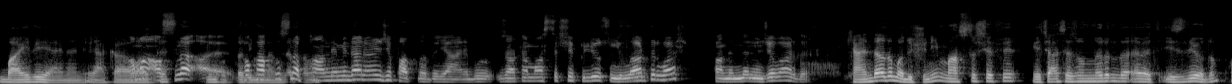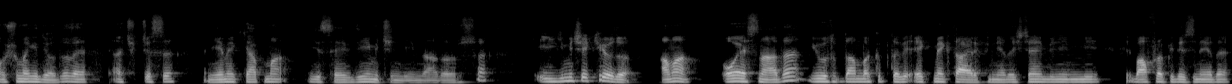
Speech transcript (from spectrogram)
baydı yani. Hani ya kahvaltı, Ama aslında e, çok haklısın da pandemiden önce patladı yani. Bu zaten MasterChef biliyorsun yıllardır var. Pandemiden önce vardı. Kendi adıma düşüneyim. MasterChef'i geçen sezonlarında evet izliyordum. Hoşuma gidiyordu ve açıkçası hani yemek yapmayı sevdiğim için diyeyim daha doğrusu ilgimi çekiyordu. Ama o esnada YouTube'dan bakıp da bir ekmek tarifini ya da işte ne bileyim bir bafra pidesine ya da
